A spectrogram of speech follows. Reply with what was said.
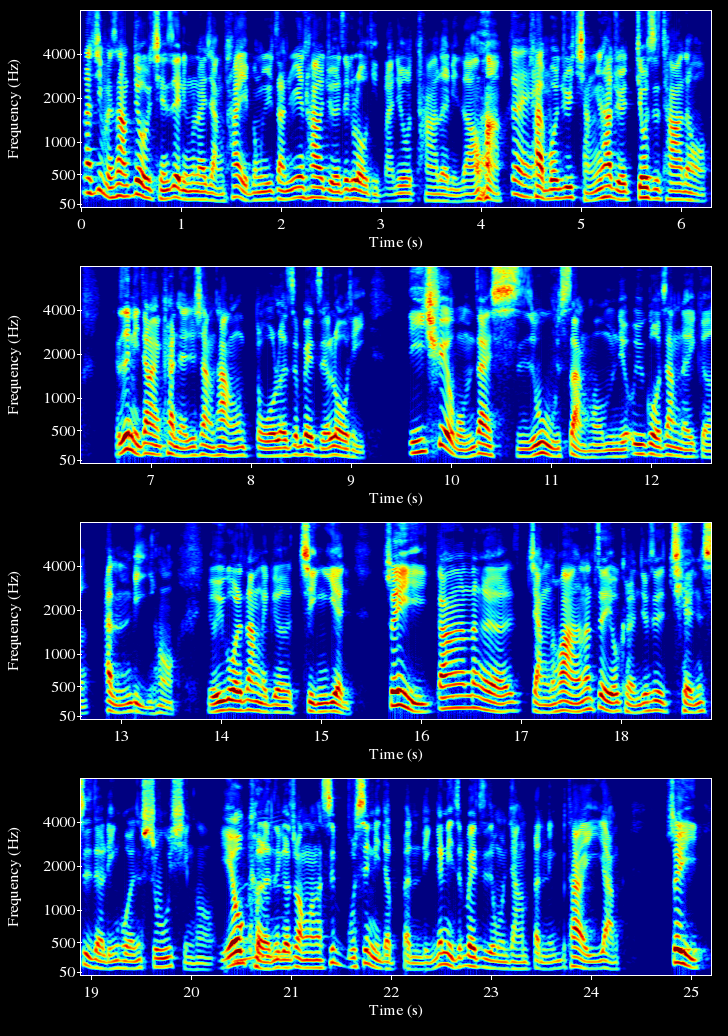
那基本上对我前世的灵魂来讲，他也不用去占据，因为他会觉得这个肉体本来就是他的，你知道吗？对他也不会去抢，因为他觉得就是他的哦。可是你当然看起来就像他好像夺了这辈子的肉体。的确，我们在实物上，我们有遇过这样的一个案例哈，有遇过这样的一个经验。所以刚刚那个讲的话，那这有可能就是前世的灵魂苏醒哦，也有可能这个状况是不是你的本灵，跟你这辈子我们讲的本灵不太一样。所以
